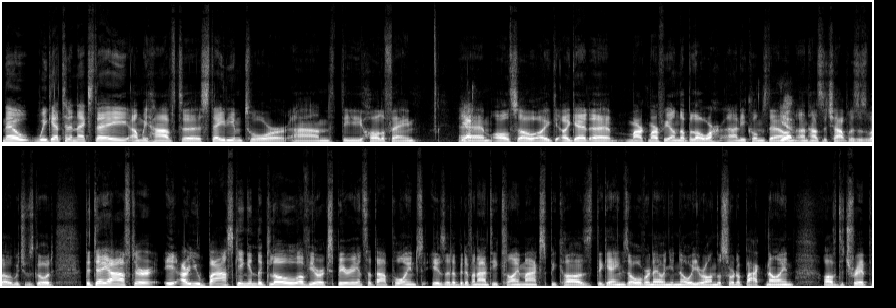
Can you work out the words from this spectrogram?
Now we get to the next day and we have the stadium tour and the Hall of Fame. Yeah. Um, also, I, I get uh, Mark Murphy on the blower and he comes down Yeah. and has the chat with us as well, which was good. The day after, i- are you basking in the glow of your experience at that point? Is it a bit of an anticlimax because the game's over now and you know you're on the sort of back nine of the trip?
